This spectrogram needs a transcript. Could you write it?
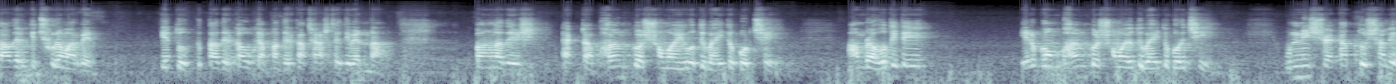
তাদেরকে ছুঁড়ে মারবেন। কিন্তু তাদের কাউকে আপনাদের কাছে আসতে দিবেন না। বাংলাদেশ একটা ভয়ঙ্কর সময় অতিবাহিত করছে। আমরা অতীতে এরকম ভয়ঙ্কর সময় অতিবাহিত করেছি। উনিশশো একাত্তর সালে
